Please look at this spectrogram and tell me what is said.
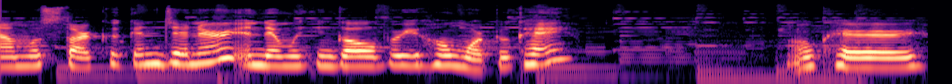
I'm gonna start cooking dinner and then we can go over your homework, okay? Okay.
